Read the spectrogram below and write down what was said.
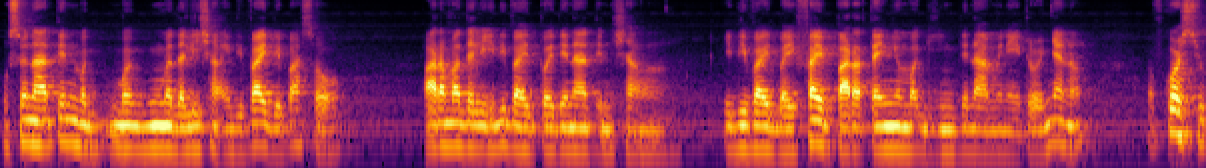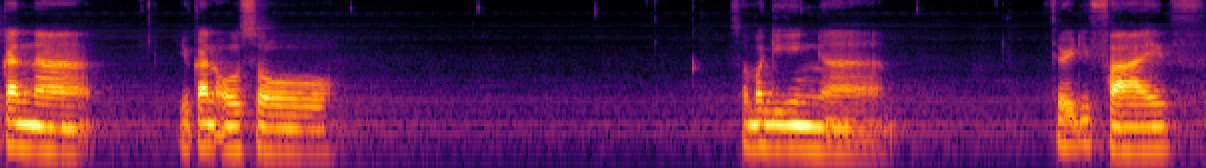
gusto natin mag, mag madali siyang i-divide, di ba? So, para madali i-divide, pwede natin siyang i-divide by 5 para 10 yung magiging denominator niya, no? Of course, you can uh, you can also so magiging uh, 35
